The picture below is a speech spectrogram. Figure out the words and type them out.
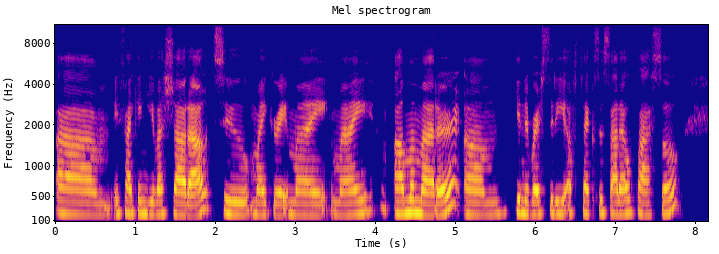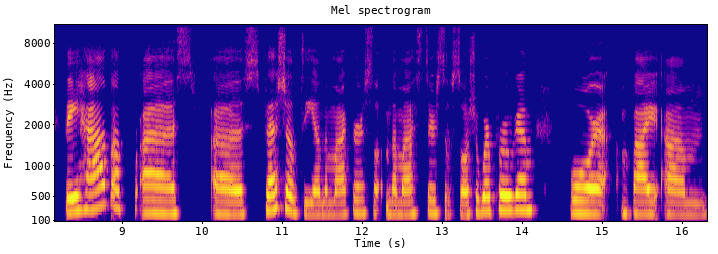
um if I can give a shout out to my great my my alma mater, um University of Texas at El Paso. They have a, a, a specialty on the macro the Masters of Social Work program for by um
